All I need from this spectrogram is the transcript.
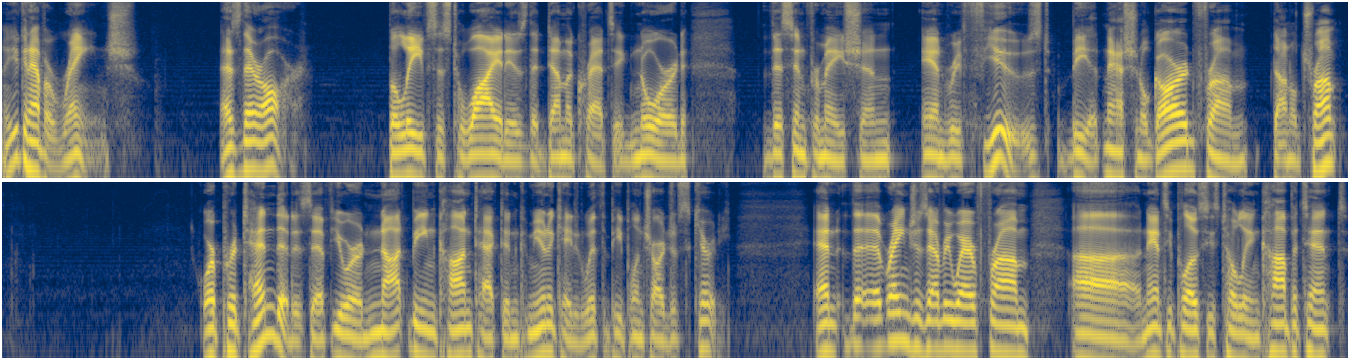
Now, you can have a range, as there are, beliefs as to why it is that Democrats ignored this information and refused, be it National Guard from Donald Trump, or pretended as if you were not being contacted and communicated with the people in charge of security. And the, it ranges everywhere from uh, Nancy Pelosi's totally incompetent.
